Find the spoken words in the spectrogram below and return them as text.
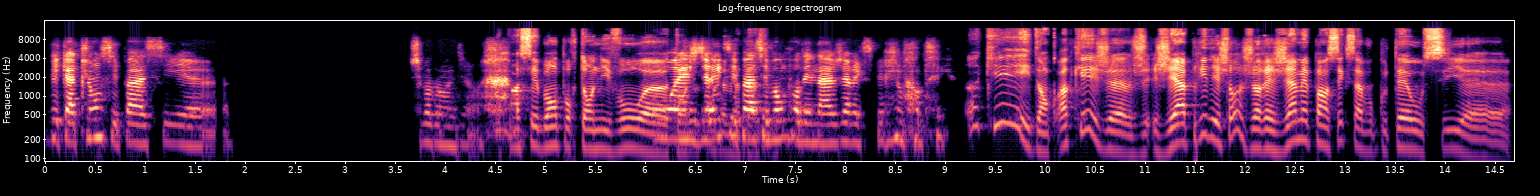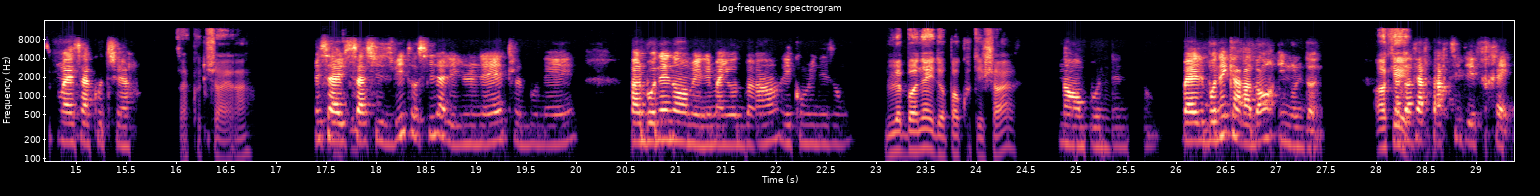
Decathlon, c'est pas assez. Je sais pas comment dire. Ah, c'est bon pour ton niveau. euh, Ouais, je dirais que c'est pas assez bon pour des nageurs expérimentés. OK, donc, OK, j'ai appris des choses. J'aurais jamais pensé que ça vous coûtait aussi. euh, Ouais, ça coûte cher. Ça coûte cher, hein? Mais ça, ça s'use vite aussi, là, les lunettes, le bonnet. Enfin, le bonnet, non, mais les maillots de bain, les combinaisons. Le bonnet, il doit pas coûter cher? Non, bonnet, non. Ben, le bonnet Caraban, ils nous le donnent. OK, Ça doit faire partie des frais.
